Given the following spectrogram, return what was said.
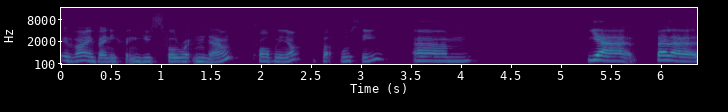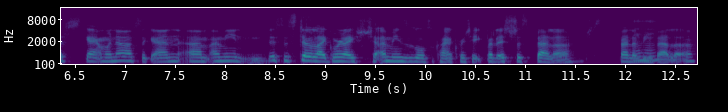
if I have anything useful written down. Probably not, but we'll see. Um, yeah, Bella's getting on my nerves again. Um, I mean, this is still like relationship. I mean, this is also kind of critique, but it's just Bella, just Bella be Mhm. Bella.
